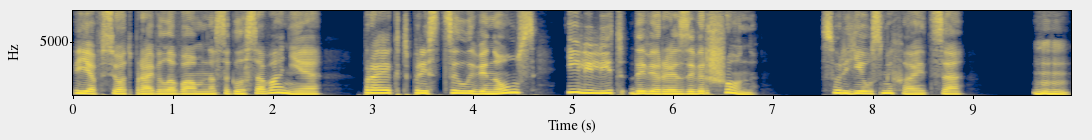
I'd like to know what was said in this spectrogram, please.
я все отправила вам на согласование. Проект Присциллы Виноус и Лилит Девере завершен». Сурье усмехается. «М -м,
